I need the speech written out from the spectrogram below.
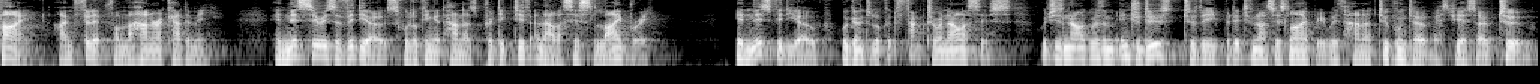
Hi, I'm Philip from the HANA Academy. In this series of videos, we're looking at HANA's Predictive Analysis Library. In this video, we're going to look at factor analysis, which is an algorithm introduced to the Predictive Analysis Library with HANA 2.0 SPS02.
